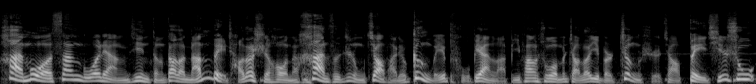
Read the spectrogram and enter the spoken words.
汉末三国两晋，等到了南北朝的时候呢，汉字这种叫法就更为普遍了。比方说，我们找到一本正史，叫《北齐书·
